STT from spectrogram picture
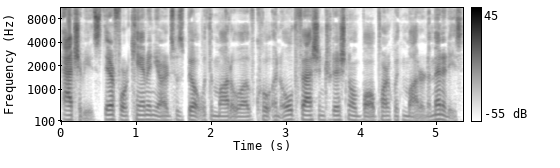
attributes. Therefore, Camden Yards was built with the motto of, quote, an old-fashioned traditional ballpark with modern amenities.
